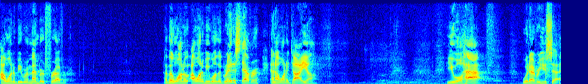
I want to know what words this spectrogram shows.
I want to be remembered forever. I want, to, I want to be one of the greatest ever, and I want to die young. You will have whatever you say.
